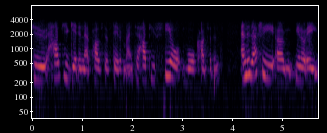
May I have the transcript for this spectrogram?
to help you get in that positive state of mind, to help you feel more confident. And there's actually, um, you know, a,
